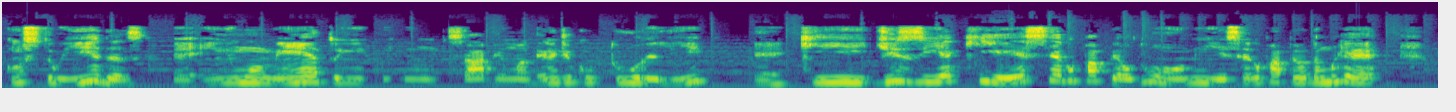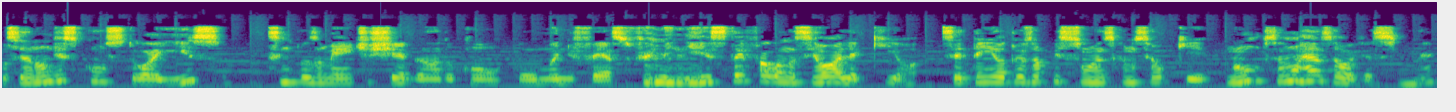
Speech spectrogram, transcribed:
construídas é, em um momento, em, em, sabe, uma grande cultura ali, é, que dizia que esse era o papel do homem, esse era o papel da mulher. Você não desconstrói isso simplesmente chegando com o manifesto feminista e falando assim, olha aqui, ó, você tem outras opções que não sei o que. Não, você não resolve assim, né?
